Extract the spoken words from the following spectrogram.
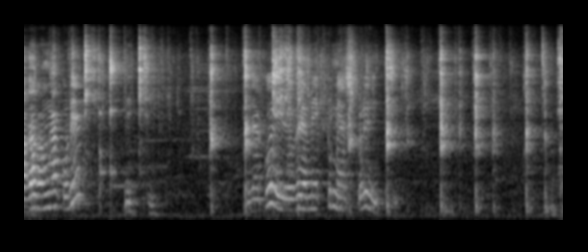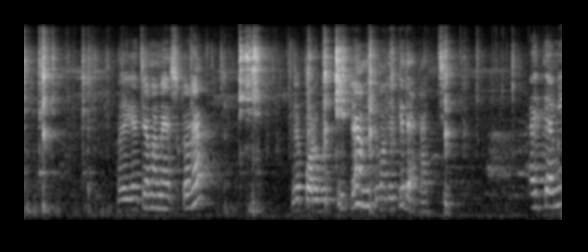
আদা ভাঙা করে নিচ্ছি। দেখো এইভাবে আমি একটু ম্যাশ করে নিচ্ছি। হয়ে গেছে আমার ম্যাশ করা। পরবর্তীটা আমি তোমাদেরকে দেখাচ্ছি। কড়াইতে আমি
